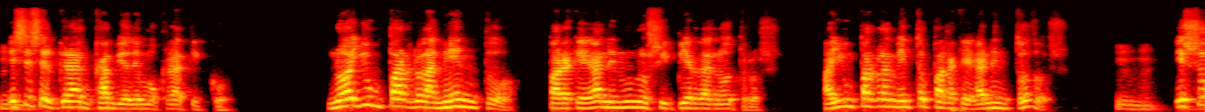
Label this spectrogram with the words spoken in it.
Ese es el gran cambio democrático. No hay un parlamento para que ganen unos y pierdan otros. Hay un parlamento para que ganen todos. Eso,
